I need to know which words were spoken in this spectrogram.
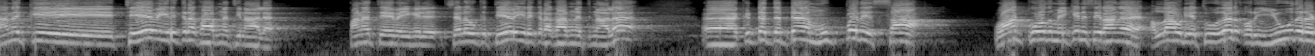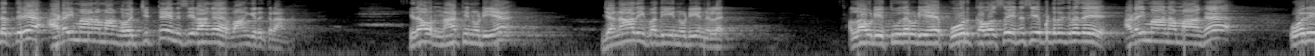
தனக்கு தேவை இருக்கிற காரணத்தினால பண தேவைகள் செலவுக்கு தேவை இருக்கிற காரணத்தினால கிட்டத்தட்ட முப்பது சா வாட்கோதுமைக்கு என்ன செய்யறாங்க அல்லாவுடைய தூதர் ஒரு யூதர் அடைமானமாக வச்சுட்டு என்ன செய்யறாங்க வாங்கி இருக்கிறாங்க இதான் ஒரு நாட்டினுடைய ஜனாதிபதியினுடைய நிலை. அல்லாவுடைய தூதருடைய போர்க்கவசம் என்ன செய்யப்பட்டிருக்கிறது? அடைமானமாக ஒரு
